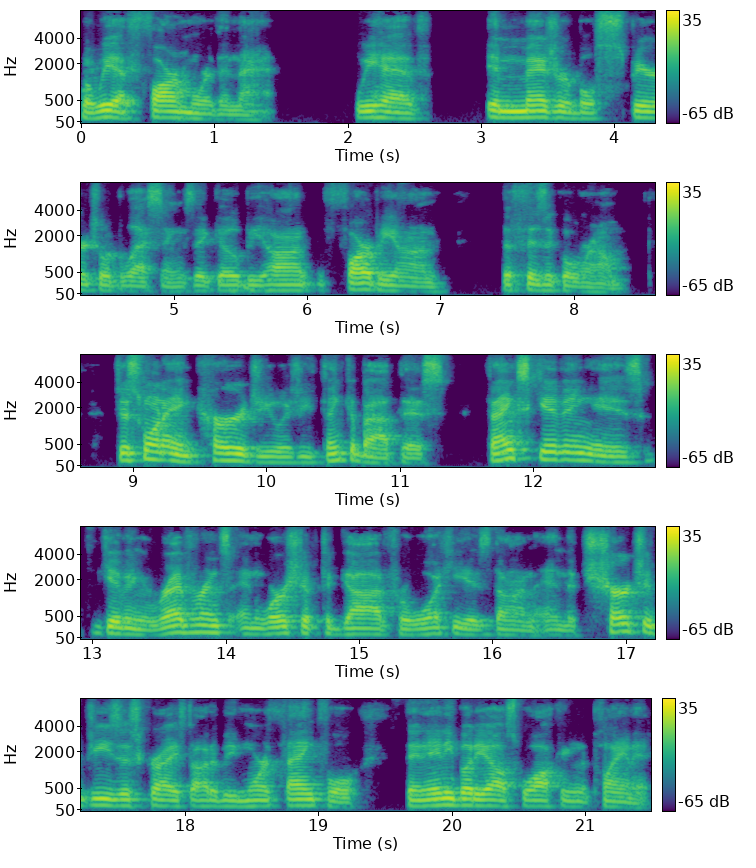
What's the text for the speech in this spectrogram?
But we have far more than that. We have immeasurable spiritual blessings that go beyond far beyond the physical realm. Just want to encourage you as you think about this Thanksgiving is giving reverence and worship to God for what he has done. And the church of Jesus Christ ought to be more thankful than anybody else walking the planet.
